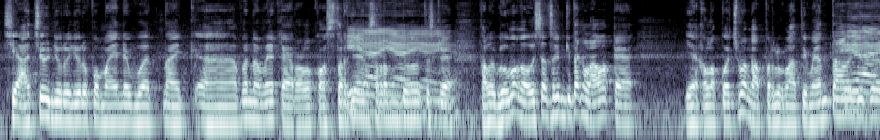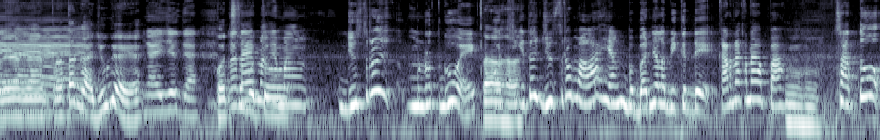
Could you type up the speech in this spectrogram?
si Acil nyuruh-nyuruh pemainnya buat naik uh, apa namanya kayak roller coasternya Iya, yang serem iya, tuh iya, terus iya. kayak kalau gue mah nggak usah terus kita ngelawak kayak ya kalau coach mah nggak perlu ngelatih mental Iya, gitu iya, ya kan iya, ternyata iya. nggak juga ya Nggak juga. Coach Ternyata emang butuh- emang justru menurut gue coach Aha. itu justru malah yang bebannya lebih gede. Karena kenapa? Mhm. Satu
